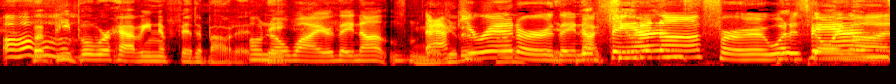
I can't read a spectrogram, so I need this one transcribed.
Oh. but people were having a fit about it. Oh, no, why? Are they not Negative, accurate or are they the not cute enough or what is the is going on?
